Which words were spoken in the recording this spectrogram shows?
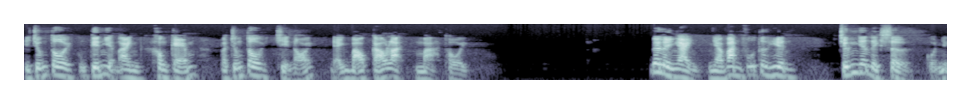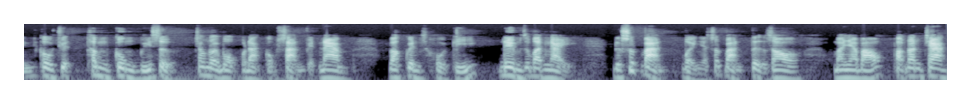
thì chúng tôi cũng tiến nhiệm anh không kém và chúng tôi chỉ nói để anh báo cáo lại mà thôi. Đây là hình ảnh nhà văn Vũ Thư Hiên, chứng nhân lịch sử của những câu chuyện thâm cung bí sử trong nội bộ của Đảng Cộng sản Việt Nam và quyền hồi ký đêm giữa ban ngày được xuất bản bởi nhà xuất bản tự do mà nhà báo Phạm Đoan Trang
